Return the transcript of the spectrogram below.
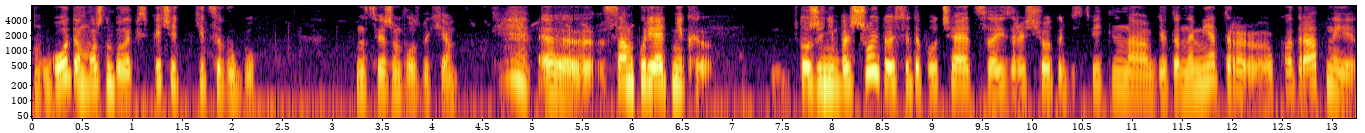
года можно было обеспечить птицы в углу на свежем воздухе. Э, сам курятник тоже небольшой, то есть это получается из расчета действительно где-то на метр э, квадратный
